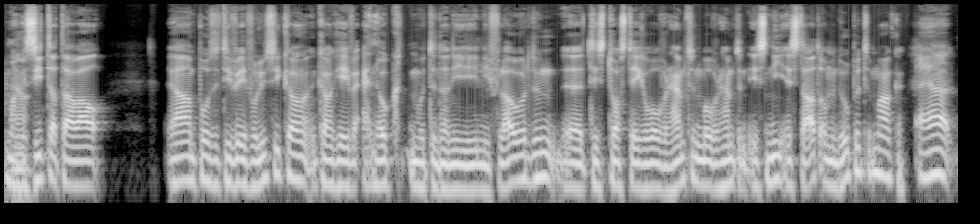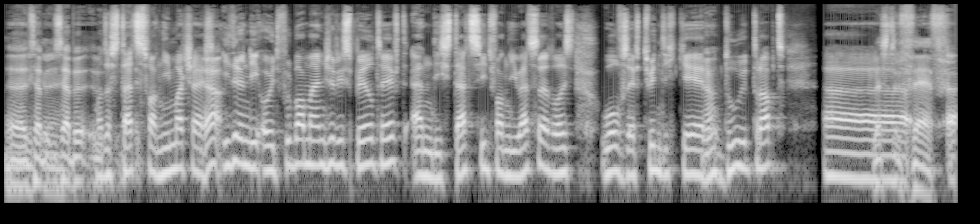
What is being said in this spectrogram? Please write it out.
Maar Ja. je ziet dat dat wel ja, een positieve evolutie kan, kan geven. En ook, we moeten dat niet, niet flauw voor doen. Eh, het, is, het was tegen Wolverhampton. Wolverhampton is niet in staat om een doelpunt te maken. Ah ja, Eh, ze, hebben, ze hebben, maar de stats van die match, Ja. iedereen die ooit voetbalmanager gespeeld heeft en die stats ziet van die wedstrijd, dat is Wolves heeft 20 keer op doel getrapt. Eh, Leicester 5. eh,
